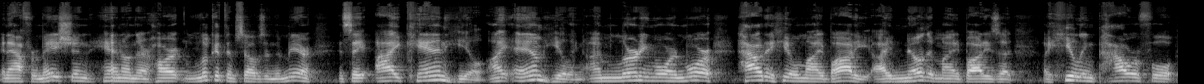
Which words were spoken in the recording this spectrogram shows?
an affirmation, hand on their heart, look at themselves in the mirror and say, I can heal. I am healing. I'm learning more and more how to heal my body. I know that my body's a, a healing, powerful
